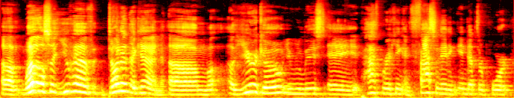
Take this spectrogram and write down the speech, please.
Um, well, Elsa, you have done it again. Um, a year ago, you released a path-breaking and fascinating in-depth report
